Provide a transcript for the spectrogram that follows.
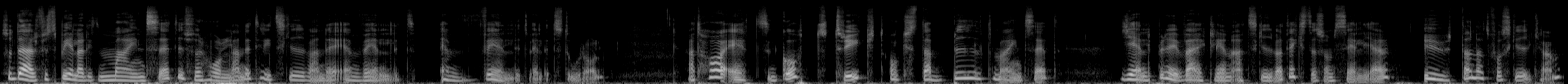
Så därför spelar ditt mindset i förhållande till ditt skrivande en väldigt, en väldigt, väldigt stor roll. Att ha ett gott, tryggt och stabilt mindset hjälper dig verkligen att skriva texter som säljer utan att få skrivkramp.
